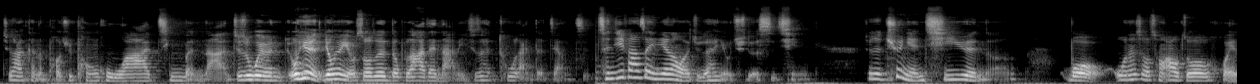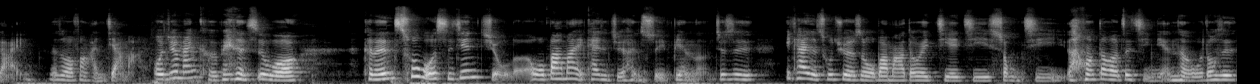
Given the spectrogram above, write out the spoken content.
就他可能跑去澎湖啊、金门啊。就是我远我远永远有时候真的都不知道他在哪里，就是很突然的这样子。曾经发生一件让我觉得很有趣的事情，就是去年七月呢。我我那时候从澳洲回来，那时候放寒假嘛，我觉得蛮可悲的是，我可能出国时间久了，我爸妈也开始觉得很随便了。就是一开始出去的时候，我爸妈都会接机送机，然后到了这几年呢，我都是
